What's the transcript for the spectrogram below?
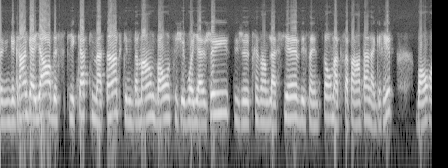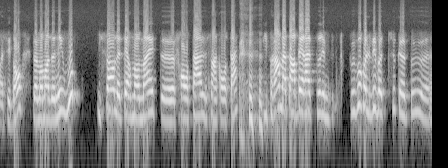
un grand gaillard de 6 pieds 4 qui m'attend, puis qui me demande, bon, si j'ai voyagé, si je présente de la fièvre, des symptômes s'apparentant à la grippe. Bon, c'est bon. Puis à un moment donné, whoop, il sort le thermomètre euh, frontal sans contact, puis il prend ma température. Il me dit, pouvez-vous relever votre truc un peu? euh,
